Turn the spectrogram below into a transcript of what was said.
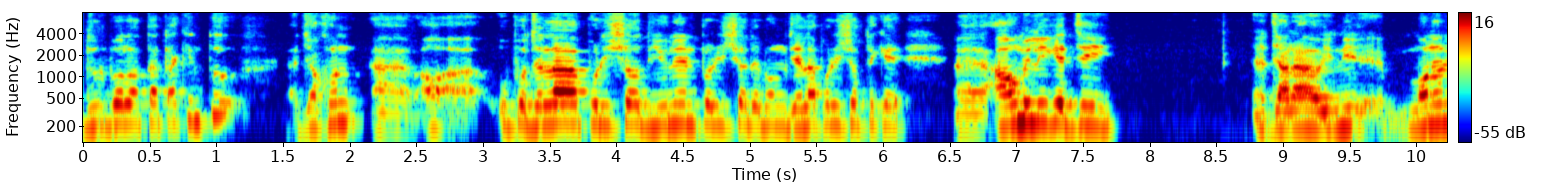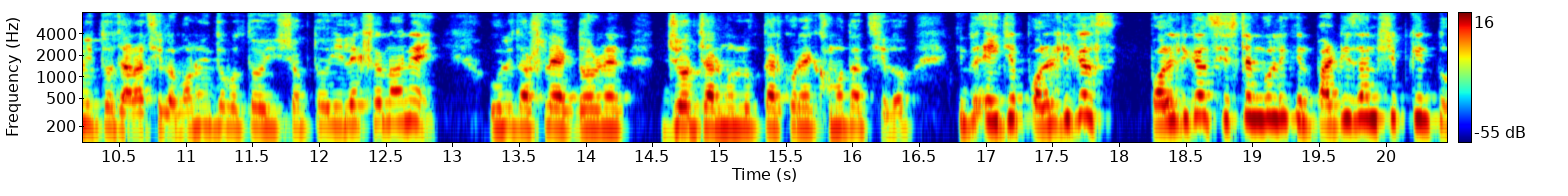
দুর্বলতাটা কিন্তু যখন উপজেলা পরিষদ ইউনিয়ন পরিষদ এবং জেলা পরিষদ থেকে আওয়ামী লীগের যেই যারা ওই মনোনীত যারা ছিল, মনোনীত বলতে ওই সব তো ইলেকশন হয় নাই। ওগুলি তো আসলে এক ধরনের জোর যার মুল্লুকতার করে ক্ষমতা ছিল। কিন্তু এই যে পলিটিক্যাল পলিটিক্যাল সিস্টেমগুলি পার্টিজানশিপ কিন্তু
